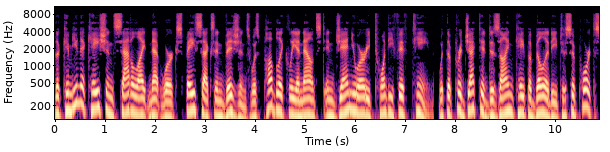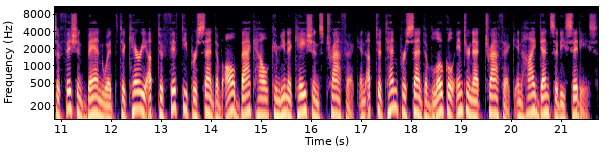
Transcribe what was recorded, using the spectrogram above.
The communications satellite network SpaceX envisions was publicly announced in January 2015, with the projected design capability to support sufficient bandwidth to carry up to 50% of all backhaul communications traffic and up to 10% of local Internet traffic in high-density cities.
